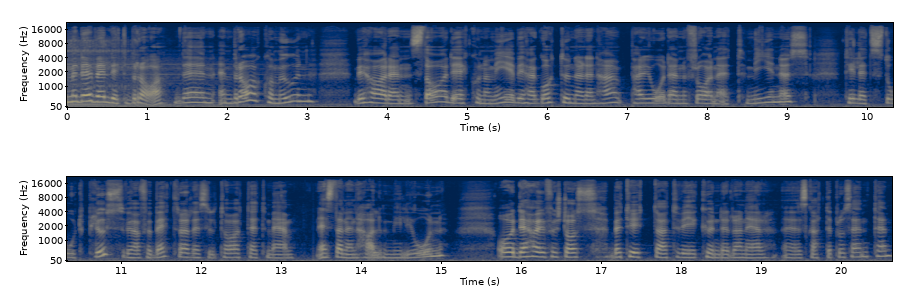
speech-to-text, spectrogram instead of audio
Men det är väldigt bra. Det är en, en bra kommun. Vi har en stadig ekonomi. Vi har gått under den här perioden från ett minus till ett stort plus. Vi har förbättrat resultatet med nästan en halv miljon. Och det har ju förstås betytt att vi kunde dra ner eh, skatteprocenten.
